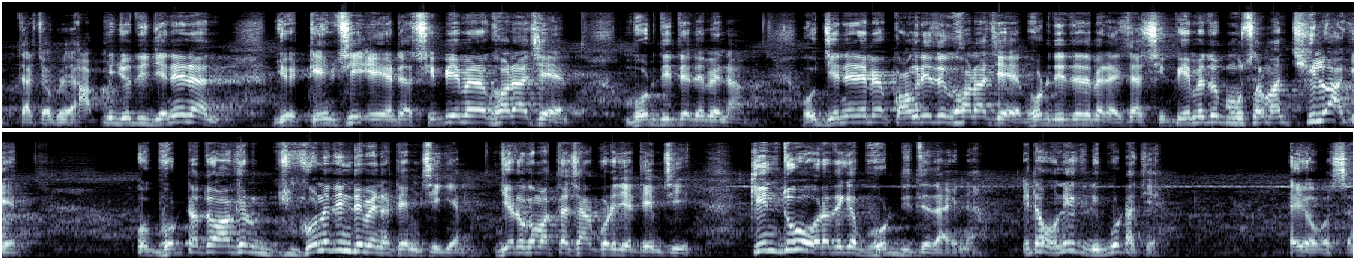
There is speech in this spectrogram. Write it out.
অত্যাচার করে আপনি যদি জেনে নেন যে টিএমসি এটা সিপিএমের ঘর আছে, ভোট দিতে দেবে না। ও জেনে নেবে কংগ্রেসের ঘর আছে, ভোট দিতে দেবে না। সিপিএমে তো মুসলমান ছিল আগে। ওই ভোটটা তো আগে কোনো দিন দেবে না টিএমসিকে। যেরকম অত্যাচার করেছে টিএমসি। কিন্তু ওরা দিকে ভোট দিতে দেয় না। এটা অনেক রিপোর্ট আছে। এই অবস্থা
